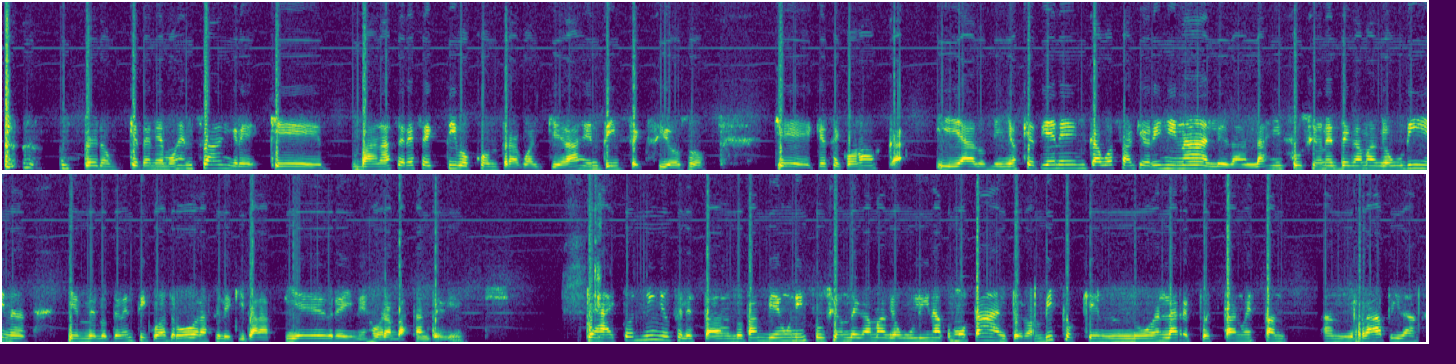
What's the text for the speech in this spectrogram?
pero que tenemos en sangre que van a ser efectivos contra cualquier agente infeccioso que, que se conozca. Y a los niños que tienen Kawasaki original le dan las infusiones de gamma globulina y en menos de 24 horas se le quita la fiebre y mejoran bastante bien. Pues a estos niños se les está dando también una infusión de gamma globulina como tal, pero han visto que no en la respuesta no es tan, tan rápida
